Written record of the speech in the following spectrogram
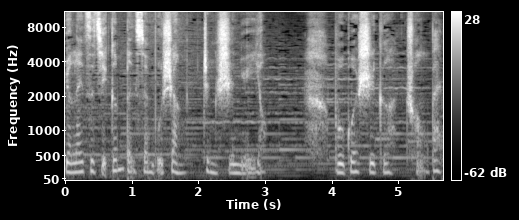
原来自己根本算不上正式女友，不过是个床伴。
